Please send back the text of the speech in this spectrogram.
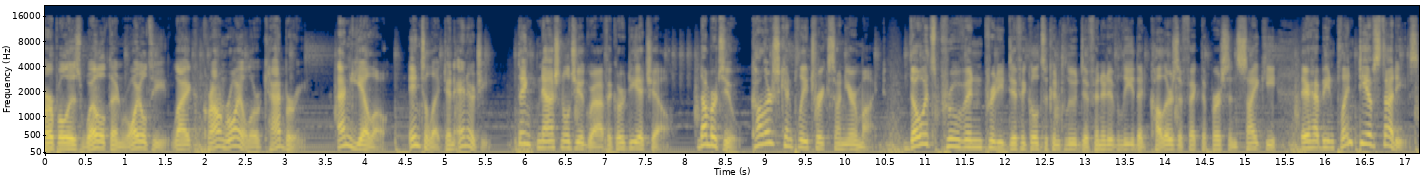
Purple is wealth and royalty, like Crown Royal or Cadbury. And yellow, intellect and energy. Think National Geographic or DHL. Number 2. Colors can play tricks on your mind. Though it's proven pretty difficult to conclude definitively that colors affect a person's psyche, there have been plenty of studies,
